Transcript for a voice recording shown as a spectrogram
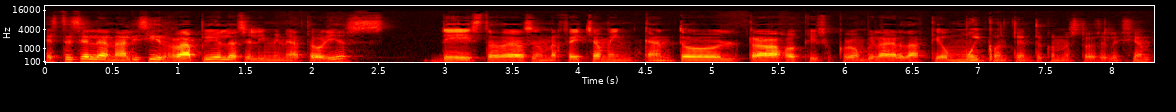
Este es el análisis rápido de las eliminatorias de esta segunda fecha. Me encantó el trabajo que hizo Colombia, la verdad, quedo muy contento con nuestra selección.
